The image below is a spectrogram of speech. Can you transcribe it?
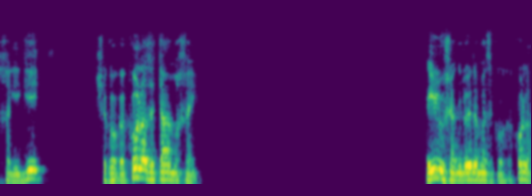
חגיגית שקוקה קולה זה טעם החיים. כאילו שאני לא יודע מה זה קוקה קולה.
